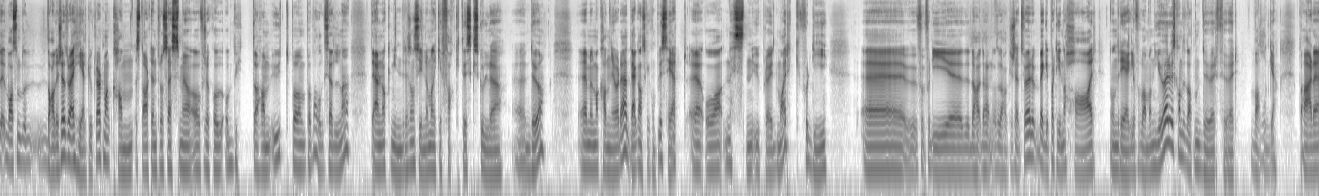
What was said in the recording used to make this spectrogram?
det, Hva som da vil skje, tror jeg er helt uklart. Man kan starte en prosess med å, å forsøke å, å, bytte ham ut på, på, valgsedlene. Det er nok mindre sannsynlig om man ikke faktisk skulle uh, dø. Uh, men man kan gjøre det. Det er ganske komplisert uh, og nesten upløyd mark, fordi Eh, for, fordi eh, det, det, altså det, har ikke skjedd før. Begge partiene har noen regler for hva man gjør hvis kandidaten dør før valget. Da er det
